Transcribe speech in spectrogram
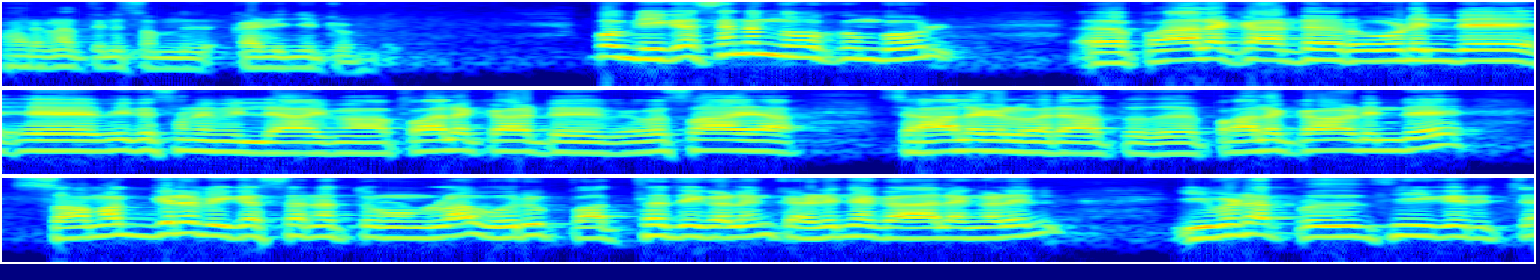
ഭരണത്തിന് കഴിഞ്ഞിട്ടുണ്ട്. അപ്പോൾ വികസനം നോക്കുമ്പോൾ പാലക്കാട്ട് റോഡിന്റെ വികസനമില്ലായ്മ പാലക്കാട്ട് വ്യവസായ ശാലകൾ വരാത്തത് പാലക്കാടിന്റെ സമഗ്ര വികസനത്തിനുള്ള ഒരു പദ്ധതികളും കഴിഞ്ഞ കാലങ്ങളിൽ ഇവിടെ പ്രതിനിധീകരിച്ച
